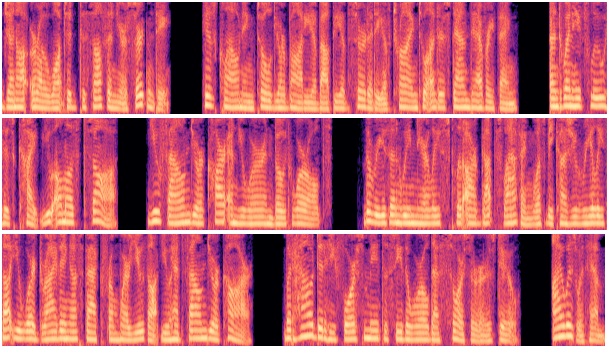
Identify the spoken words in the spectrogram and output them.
Genaro wanted to soften your certainty. His clowning told your body about the absurdity of trying to understand everything. And when he flew his kite you almost saw. You found your car and you were in both worlds. The reason we nearly split our guts laughing was because you really thought you were driving us back from where you thought you had found your car. But how did he force me to see the world as sorcerers do? I was with him.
